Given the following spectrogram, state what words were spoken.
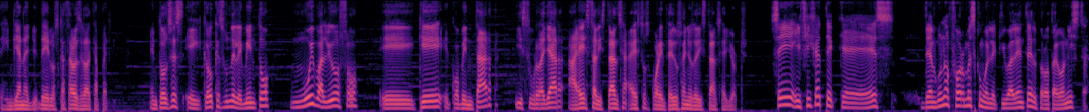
de Indiana de Los Cazadores del Arca Perdida. Entonces, eh, creo que es un elemento muy valioso eh, que comentar y subrayar a esta distancia, a estos 42 años de distancia, George. Sí, y fíjate que es, de alguna forma es como el equivalente del protagonista,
